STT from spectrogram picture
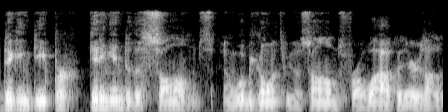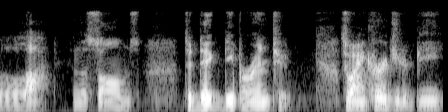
digging deeper, getting into the Psalms, and we'll be going through the Psalms for a while because there's a lot in the Psalms to dig deeper into. So I encourage you to be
